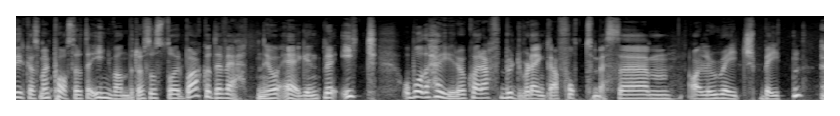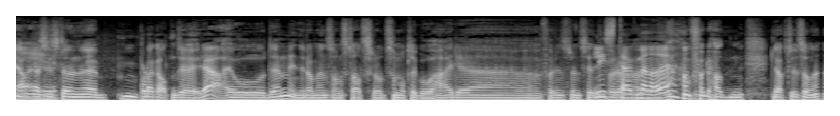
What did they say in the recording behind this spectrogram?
virker som han påstår at det er innvandrere som står bak, og det vet han jo egentlig ikke. Og både Høyre og KrF burde vel egentlig ha fått med seg all alle rage-baiten. Ja, jeg syns den eh, plakaten til Høyre er jo Den minner om en sånn statsråd som måtte gå her for en stund siden. Listhaug, mener du? For å ha den- lagt ut sånne.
